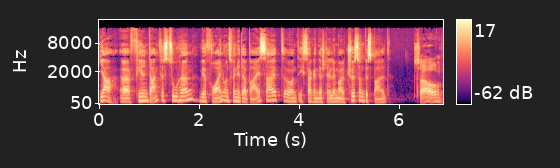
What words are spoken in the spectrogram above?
Ja, äh, vielen Dank fürs Zuhören. Wir freuen uns, wenn ihr dabei seid und ich sage an der Stelle mal Tschüss und bis bald. Ciao.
